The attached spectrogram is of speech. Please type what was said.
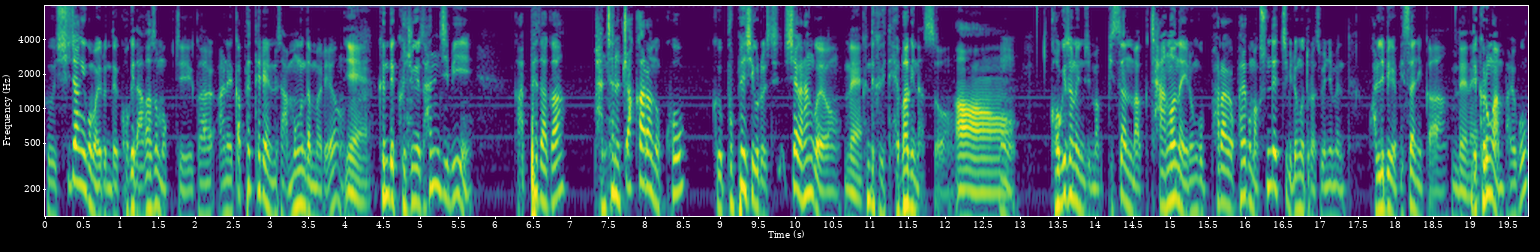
그 시장이고 막 이런데 거기 나가서 먹지 그 안에 카페테리아에서 안 먹는단 말이에요 예. 근데 그 중에서 한 집이 그 앞에다가 반찬을 쫙 깔아놓고 그 뷔페식으로 시- 시작을 한 거예요 네. 근데 그게 대박이 났어 아. 어. 거기서는 이제 막 비싼 막 장어나 이런 거 팔아 팔고 막 순대집 이런 거 들어왔어 왜냐면 관리비가 비싸니까 네네. 근데 그런 거 안 팔고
